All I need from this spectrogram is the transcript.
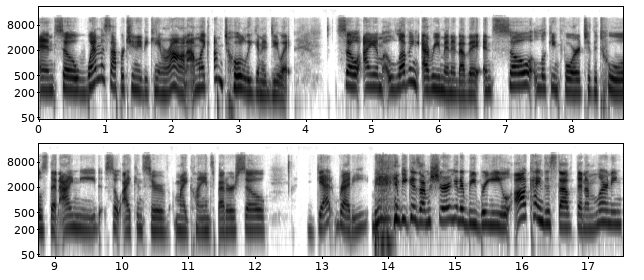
And so when this opportunity came around, I'm like, I'm totally going to do it. So I am loving every minute of it and so looking forward to the tools that I need so I can serve my clients better. So get ready because I'm sure I'm going to be bringing you all kinds of stuff that I'm learning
